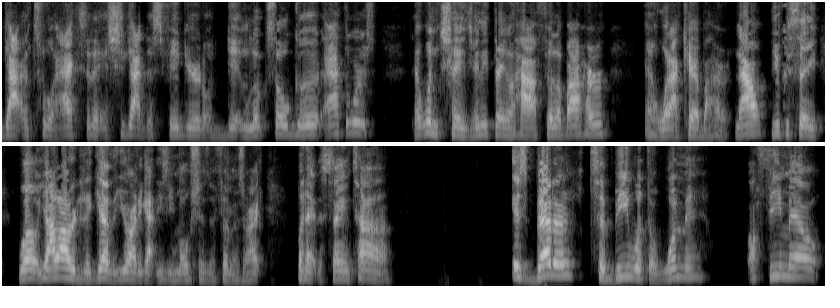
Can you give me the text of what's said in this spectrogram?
got into an accident and she got disfigured or didn't look so good afterwards, that wouldn't change anything on how I feel about her and what I care about her. Now you could say, well, y'all already together, you already got these emotions and feelings, right? But at the same time, it's better to be with a woman or female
